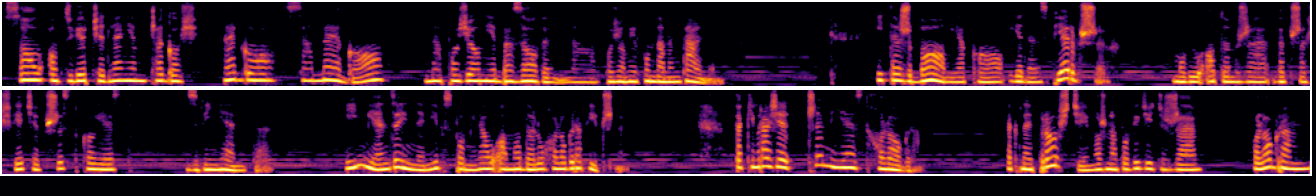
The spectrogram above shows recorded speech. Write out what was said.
są odzwierciedleniem czegoś tego samego na poziomie bazowym, na poziomie fundamentalnym. I też Bohm, jako jeden z pierwszych, mówił o tym, że we wszechświecie wszystko jest zwinięte. I między innymi wspominał o modelu holograficznym. W takim razie, czym jest hologram? Tak najprościej można powiedzieć, że hologram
